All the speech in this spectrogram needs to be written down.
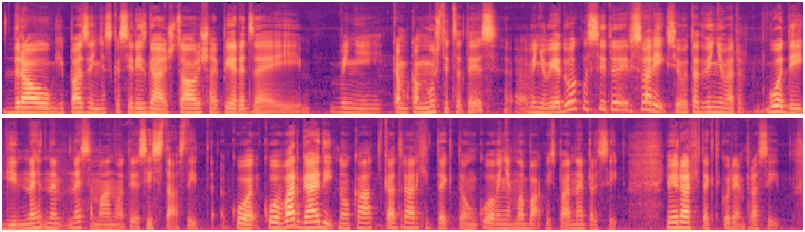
draugi, paziņas, kas ir izgājuši cauri šai pieredzēji, viņi, kam, kam uzticaties, viņu viedoklis ir, ir svarīgs, jo tad viņi var godīgi, ne, ne, nesamānoties, izstāstīt, ko, ko var gaidīt no kā, katra arhitekta un ko viņam labāk vispār neprasīt. Jo ir arhitekti, kuriem prasīt,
